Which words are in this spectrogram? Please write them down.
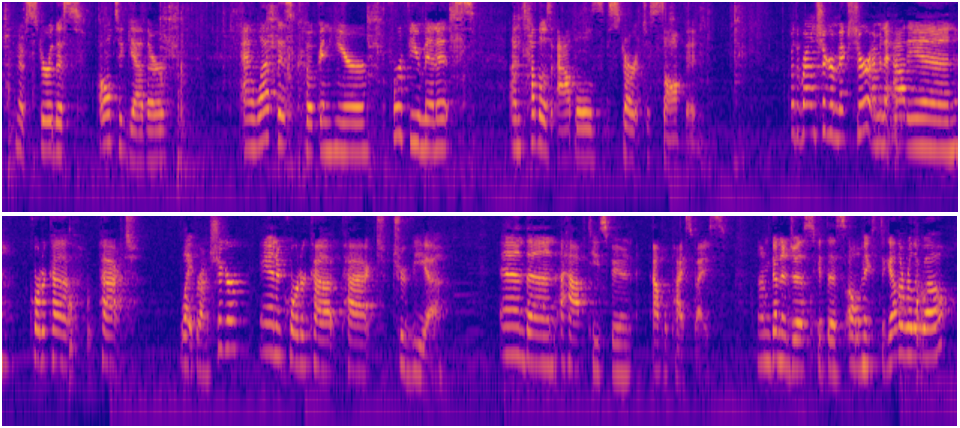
kind of stir this all together and let this cook in here for a few minutes until those apples start to soften. For the brown sugar mixture, I'm gonna add in quarter cup packed light brown sugar and a quarter cup packed Truvia. And then a half teaspoon apple pie spice. I'm gonna just get this all mixed together really well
